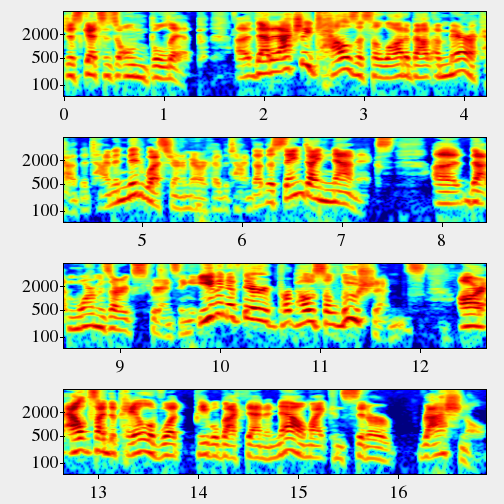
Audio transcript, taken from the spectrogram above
just gets its own blip, uh, that it actually tells us a lot about America at the time and Midwestern America at the time. That the same dynamics uh, that Mormons are experiencing, even if their proposed solutions are outside the pale of what people back then and now might consider rational.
